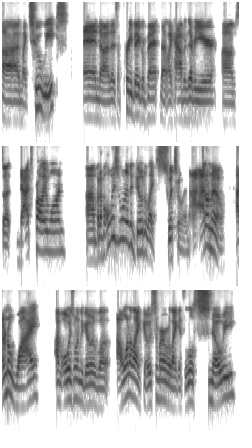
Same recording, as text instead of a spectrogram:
uh, in like two weeks, and uh, there's a pretty big event that like happens every year. Um, so that's probably one. Um, but I've always wanted to go to like Switzerland. I, I, don't know. I don't know why. I've always wanted to go to. I want to like go somewhere where like it's a little snowy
